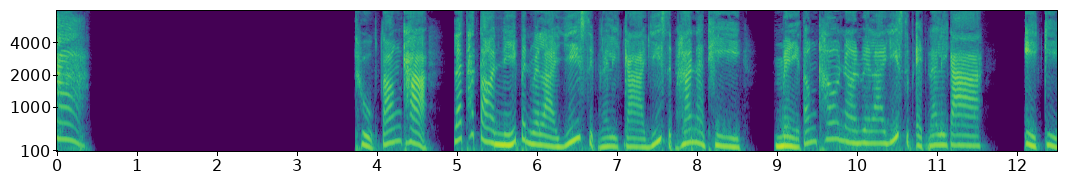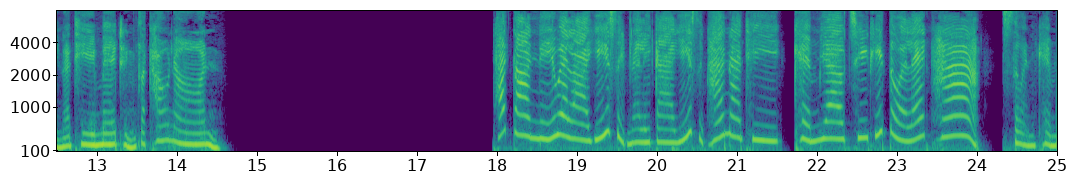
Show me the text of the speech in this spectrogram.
ค่ะ ถูกต้องค่ะ และถ้าตอนนี้เป็นเวลา 20 นาฬิกา 25 นาที เมย์ต้องเข้านอนเวลา 21 นาฬิกา อีกกี่นาทีเมย์ถึงจะเข้านอน ถ้าตอนนี้เวลา 20นาฬิกา25 นาที เข็มยาวชี้ที่ตัวเลข 5 ส่วนเข็ม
